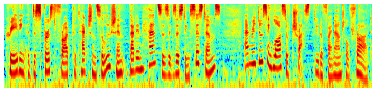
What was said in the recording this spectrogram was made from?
creating a dispersed fraud protection solution that enhances existing systems, and reducing loss of trust due to financial fraud.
